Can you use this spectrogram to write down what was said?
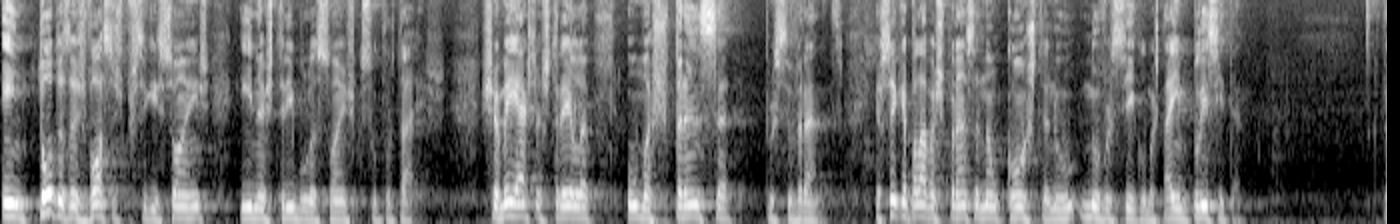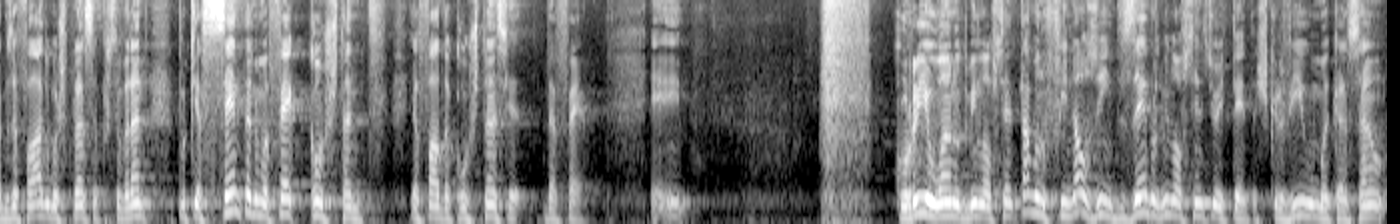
em todas as vossas perseguições e nas tribulações que suportais. Chamei esta estrela uma esperança perseverante. Eu sei que a palavra esperança não consta no, no versículo, mas está implícita. Estamos a falar de uma esperança perseverante porque assenta numa fé constante. Ele fala da constância da fé. E, corria o ano de 1900, estava no finalzinho, dezembro de 1980, escrevi uma canção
